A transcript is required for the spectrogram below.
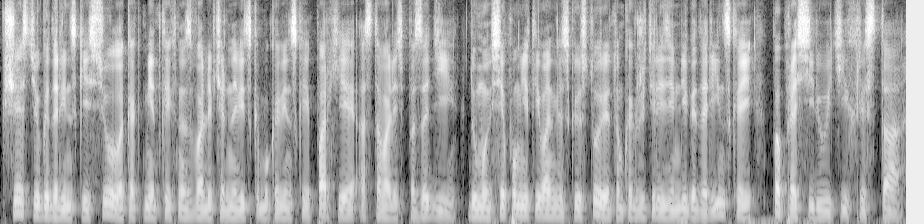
К счастью, Гадаринские села, как метко их назвали в Черновицко-Буковинской епархии, оставались позади. Думаю, все помнят евангельскую историю о том, как жители земли Гадаринской попросили уйти Христа.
